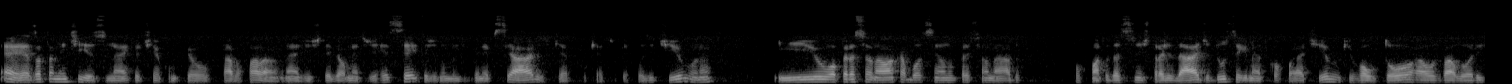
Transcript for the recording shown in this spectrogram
É exatamente isso, né, que eu tinha que eu estava falando, né? A gente teve aumento de receita, de número de beneficiários, que é, que é super positivo, né? E o operacional acabou sendo pressionado por conta da sinistralidade do segmento corporativo, que voltou aos valores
